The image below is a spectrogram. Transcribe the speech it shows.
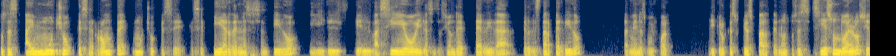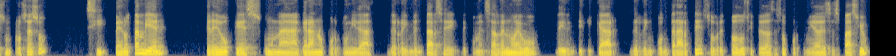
Entonces, hay mucho que se rompe, mucho que se, se pierde en ese sentido y el, vacío y la sensación de pérdida, de estar perdido, también es muy fuerte. Y creo que es, que es parte, ¿no? Entonces, sí es un duelo, sí es un proceso, sí, pero también creo que es una gran oportunidad de reinventarse, de comenzar de nuevo, de identificar, de reencontrarte, sobre todo si te das esa oportunidad, ese espacio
